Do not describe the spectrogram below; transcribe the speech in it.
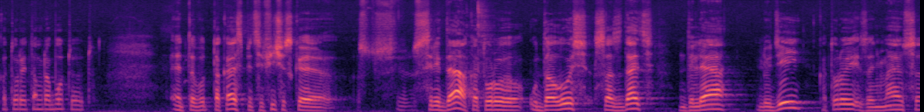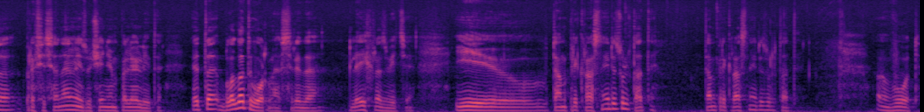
которые там работают. Это вот такая специфическая среда, которую удалось создать для людей, которые занимаются профессиональным изучением палеолита. Это благотворная среда для их развития. И э, там прекрасные результаты. Там прекрасные результаты. Вот.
